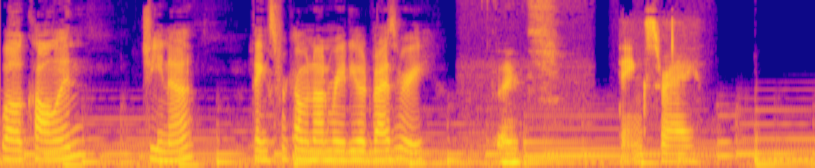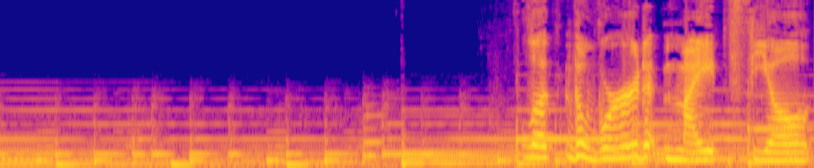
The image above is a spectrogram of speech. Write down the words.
Well, Colin, Gina, thanks for coming on Radio Advisory. Thanks. Thanks, Ray. Look, the word might feel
